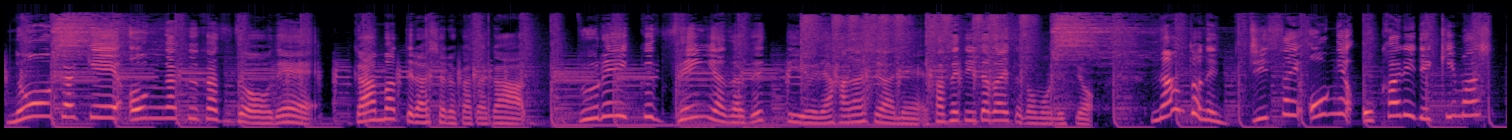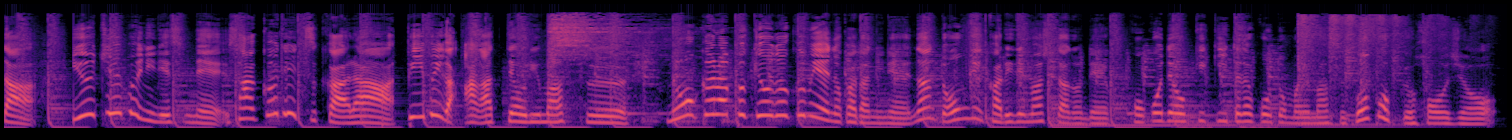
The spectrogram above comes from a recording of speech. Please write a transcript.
農家系音楽活動で頑張ってらっしゃる方がブレイク前夜だぜっていうね、話はね、させていただいたと思うんですよ。なんとね、実際音源お借りできました。YouTube にですね、昨日から PV が上がっております。ノーカラップ協同組合の方にね、なんと音源借りれましたので、ここでお聞きいただこうと思います。五穀豊穣。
